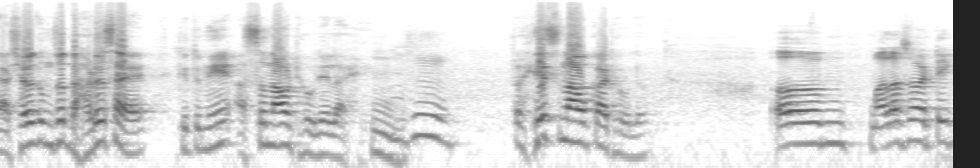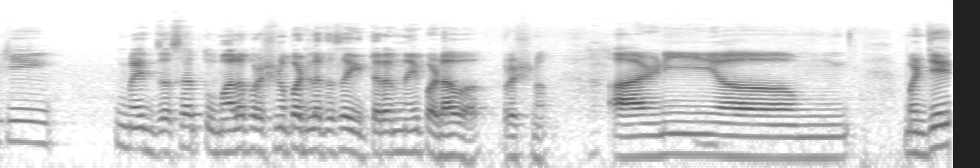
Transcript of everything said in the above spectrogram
अशा वेळी तुमचं धाडस आहे की तुम्ही हे असं नाव ठेवलेलं आहे. तर हेच नाव का ठेवलं? मला असं वाटते की म्हणजे जसा तुम्हाला प्रश्न पडला तसा इतरांनाही पडावा प्रश्न. आणि म्हणजे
